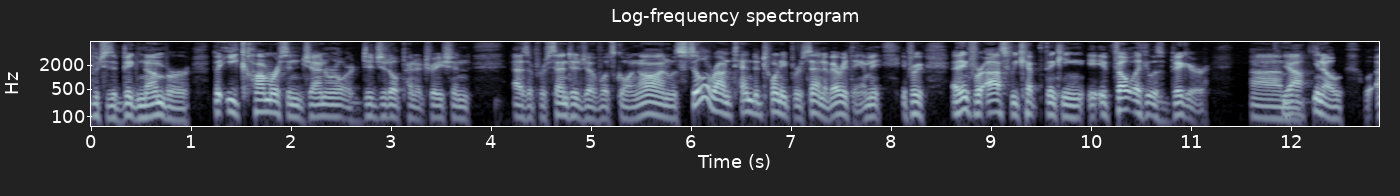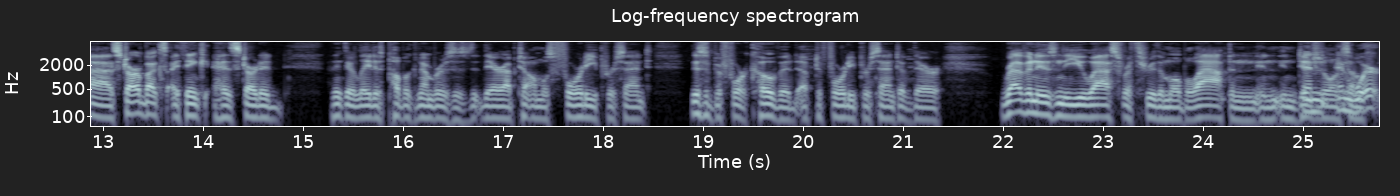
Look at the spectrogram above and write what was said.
which is a big number. But e commerce in general or digital penetration as a percentage of what's going on was still around 10 to 20% of everything. I mean, if we I think for us, we kept thinking it felt like it was bigger. Um, yeah. You know, uh, Starbucks, I think, has started, I think their latest public numbers is that they're up to almost 40% this is before COVID, up to 40% of their revenues in the US were through the mobile app and in, in digital and, and in some where,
